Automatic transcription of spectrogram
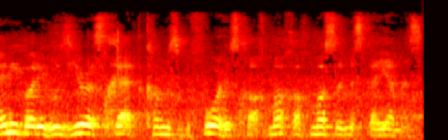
Anybody whose yiras chet comes before his chachma, chachmasay miskayemes.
